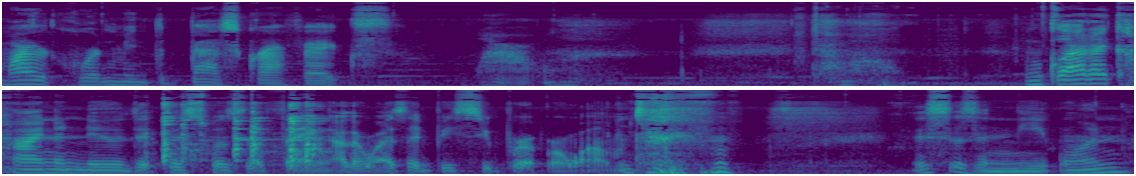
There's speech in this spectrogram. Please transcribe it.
Meyercord made the best graphics. Wow. I'm glad I kind of knew that this was the thing. Otherwise, I'd be super overwhelmed. this is a neat one.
